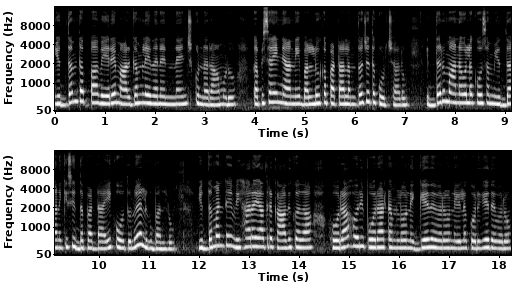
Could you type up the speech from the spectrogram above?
యుద్ధం తప్ప వేరే మార్గం లేదని నిర్ణయించుకున్న రాముడు కపిసైన్యాన్ని బల్లూక పటాలంతో జతకూర్చాడు ఇద్దరు మానవుల కోసం యుద్ధానికి సిద్ధపడ్డాయి కోతులు ఎలుగుబండ్లు. యుద్ధం అంటే విహారయాత్ర కాదు కదా. హోరాహోరీ పోరాటంలో నెగ్గేదెవరో నేల కొరిగేదెవరో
